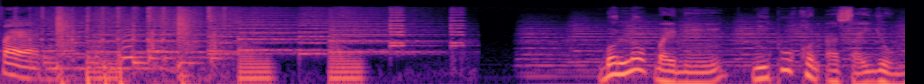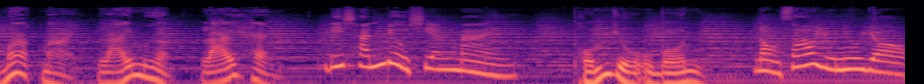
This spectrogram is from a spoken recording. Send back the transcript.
88 บนโลกใบนี้มีผู้คนอาศัยอยู่มากมาย หลายเมือง หลายแห่ง ดิฉันอยู่เชียงใหม่ ผมอยู่อุบล หน่องเศร้าอยู่นิวยอร์ก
